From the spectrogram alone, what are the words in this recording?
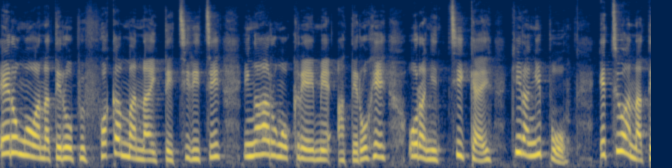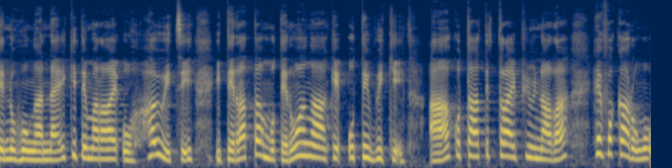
E rongo ana te Rōpū Whakamana i te Tiriti i ngā rongo kerēme a te rohe o Rangitīkei ki Rangipō. E tū ana te nohonga nei ki te marae o Hauiti i Te Rata mō te roanga ake o te wiki, ā, ko tā te Taraipiunara he whakarongo,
